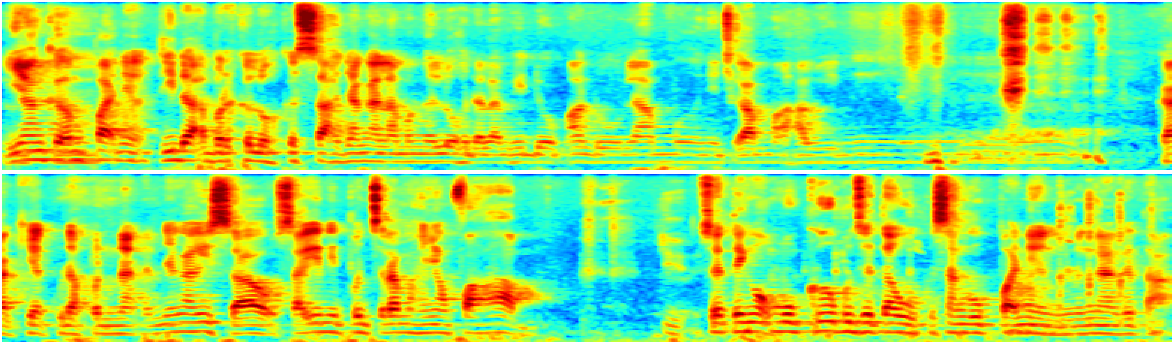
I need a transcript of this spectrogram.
yang keempatnya, tidak berkeluh kesah. Janganlah mengeluh dalam hidup. Aduh, lamanya ceramah hari ini. Kaki aku dah penat. Dan jangan risau. Saya ni penceramah yang faham. Saya tengok muka pun saya tahu kesanggupannya dengar ke tak.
